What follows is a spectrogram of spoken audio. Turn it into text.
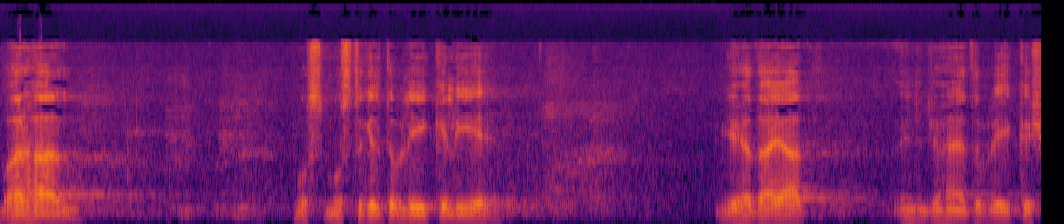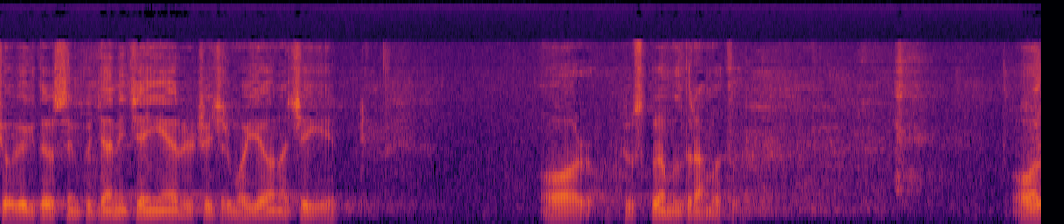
بہرحال مستقل تبلیغ کے لیے یہ ہدایات جو ہیں تبلیغ کے شعبے کی طرف سے ان کو جانی چاہیے لٹریچر مہیا ہونا چاہیے اور پھر اس پر عمل درآمد ہو۔ اور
